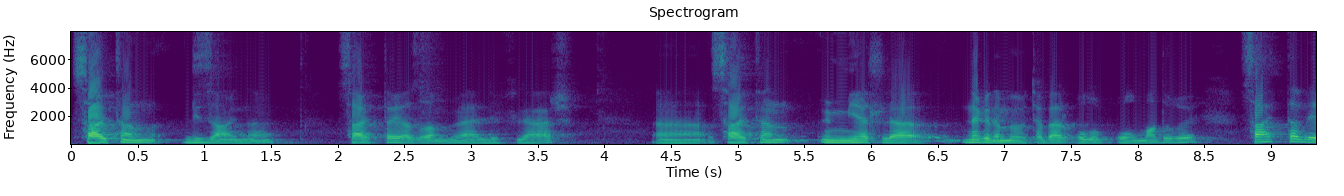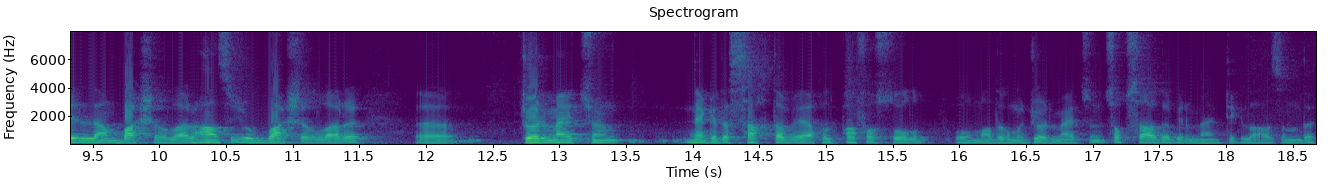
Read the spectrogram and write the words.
Saytın dizaynı, saytda yazılan müəlliflər, saytın ümumiyyətlə nə qədər mötəbər olub olmadığı, saytda verilən başlıqları, hansı ki bu başlıqları görmək üçün nə qədər saxta və yaxud pafoslu olub olmadığını görmək üçün çox sadə bir məntiq lazımdır.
